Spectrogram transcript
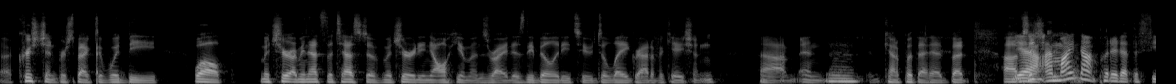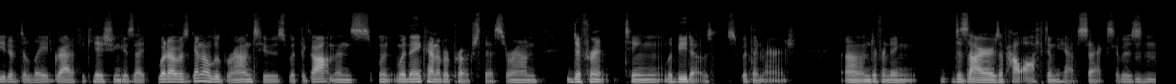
a Christian perspective, would be well, mature. I mean, that's the test of maturity in all humans, right? Is the ability to delay gratification um, and mm. kind of put that head. But um, yeah, I might not put it at the feet of delayed gratification because I what I was going to loop around to is with the Gottmans when, when they kind of approach this around different libidos within marriage, um, different desires of how often we have sex. It was mm-hmm.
